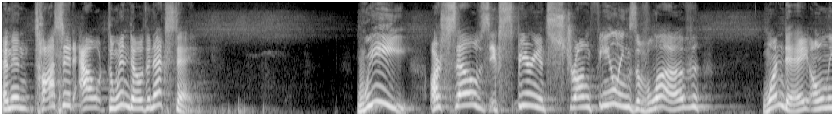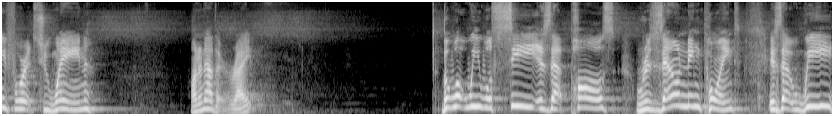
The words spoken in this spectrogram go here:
and then toss it out the window the next day. We ourselves experience strong feelings of love one day only for it to wane on another, right? But what we will see is that Paul's resounding point is that we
